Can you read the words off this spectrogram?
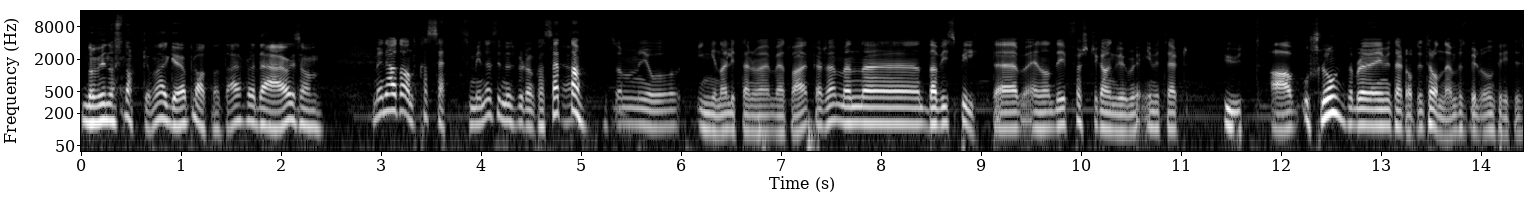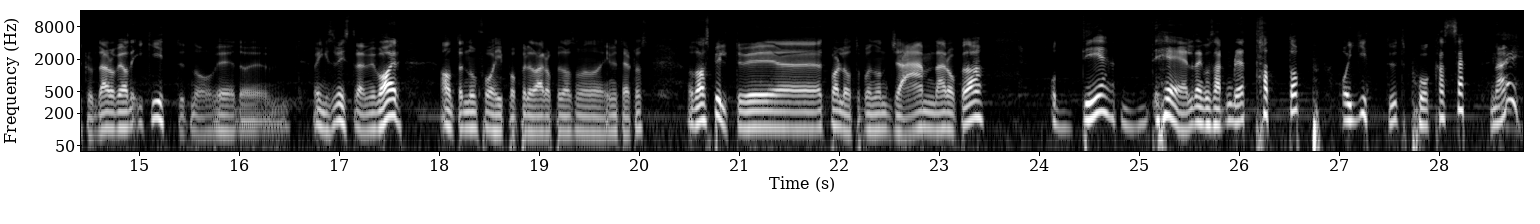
når vi nå snakker om det, det er gøy å prate om dette her. For det er jo liksom Men jeg har et annet kassettminne, siden du spurte om kassett, da. Som jo ingen av lytterne vet hva er, kanskje. Men uh, da vi spilte en av de første gangene vi ble invitert ut av Oslo, så ble vi invitert opp til Trondheim for å spille på en fritidsklubb der. Og vi hadde ikke gitt ut noe. Vi, det var ingen som visste hvem vi var. Annet enn noen få hiphopere der oppe da som hadde invitert oss. Og da spilte vi uh, et par låter på en sånn jam der oppe, da. Og det, hele den konserten ble tatt opp og gitt ut på kassett. Nei!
